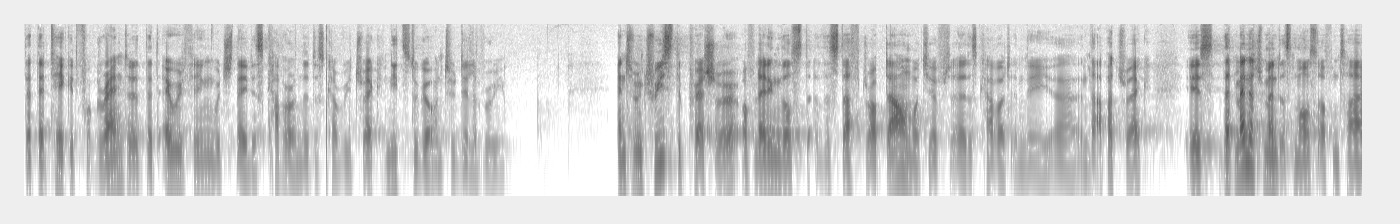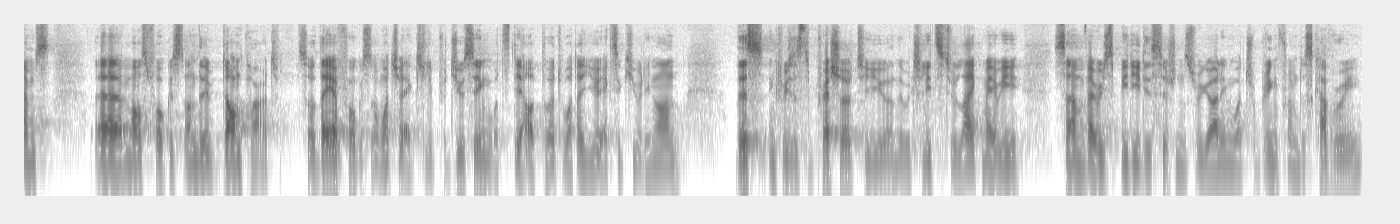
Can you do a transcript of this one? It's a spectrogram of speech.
that they take it for granted that everything which they discover on the discovery track needs to go into delivery. And to increase the pressure of letting those, the stuff drop down, what you have uh, discovered in the, uh, in the upper track, is that management is most oftentimes uh, most focused on the down part. So they are focused on what you're actually producing, what's the output, what are you executing on. This increases the pressure to you, and which leads to like maybe some very speedy decisions regarding what to bring from discovery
